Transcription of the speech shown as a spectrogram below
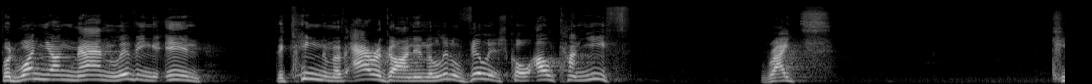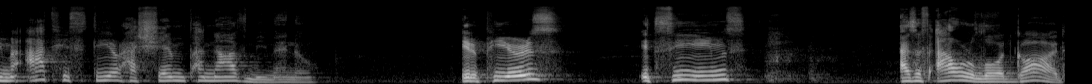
but one young man living in the kingdom of Aragon in a little village called Alcañiz writes, Kim'at histir Hashem panav mimenu. It appears, it seems, as if our Lord God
